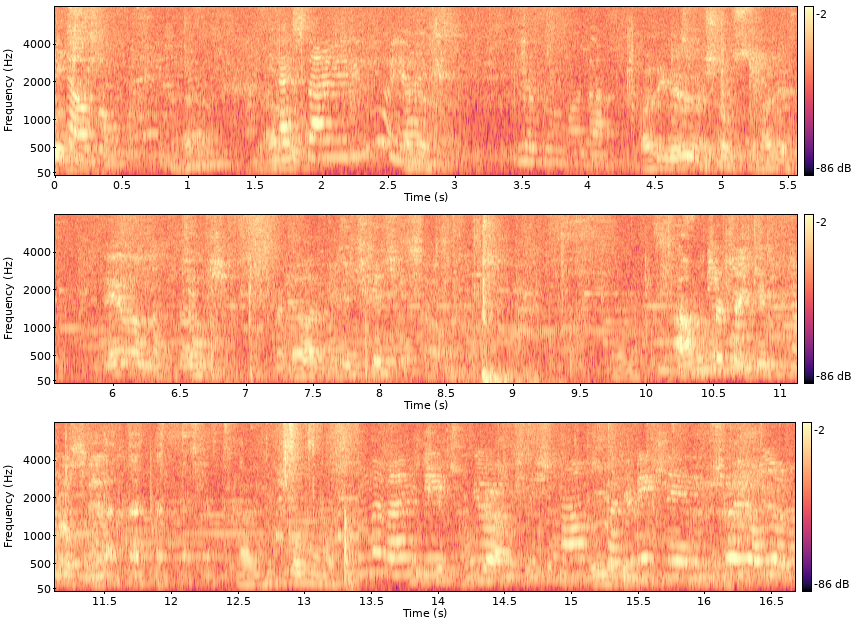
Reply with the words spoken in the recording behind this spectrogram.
bir yaz gerekiyor. İlaçlar veriliyor ya hani yazılmadan. Hadi geçmiş olsun hadi. Eyvallah. Tamam. Devam geç geç geç. Ahmet Hoca geçmiş olsun ya. Yani hiç olmaması. Bunda ben bir görmüşüm. Hadi bekleyelim. Şöyle olur mu?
